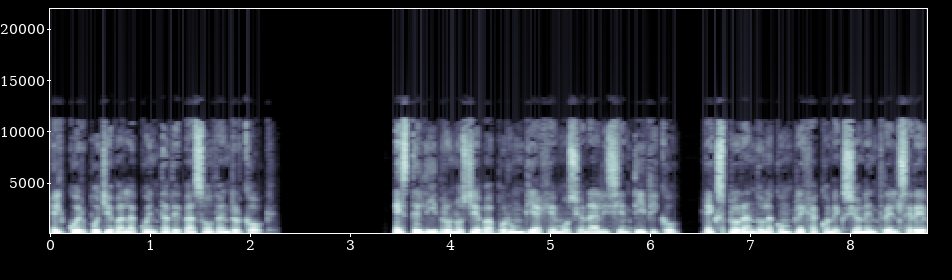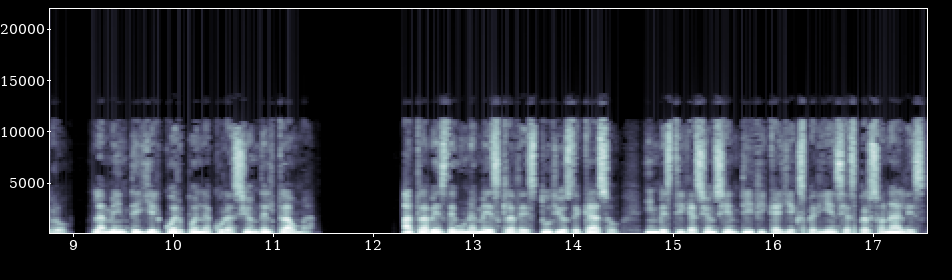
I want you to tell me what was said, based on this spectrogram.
El cuerpo lleva la cuenta de Basil van der Kolk. Este libro nos lleva por un viaje emocional y científico, explorando la compleja conexión entre el cerebro, la mente y el cuerpo en la curación del trauma. A través de una mezcla de estudios de caso, investigación científica y experiencias personales,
